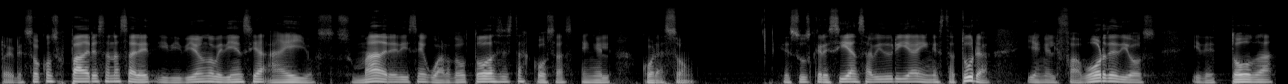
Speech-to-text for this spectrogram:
regresó con sus padres a Nazaret y vivió en obediencia a ellos. Su madre, dice, guardó todas estas cosas en el corazón. Jesús crecía en sabiduría y en estatura y en el favor de Dios y de toda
